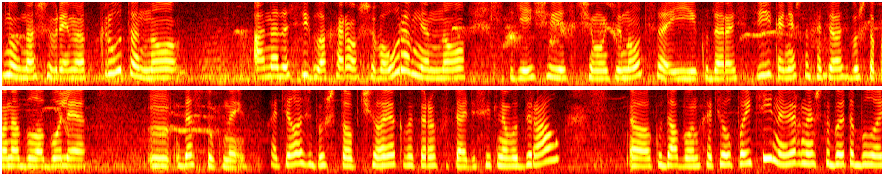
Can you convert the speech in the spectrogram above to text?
ну, в наше время круто, но она достигла хорошего уровня, но ей еще есть к чему тянуться и куда расти. И, конечно, хотелось бы, чтобы она была более доступной. Хотелось бы, чтобы человек, во-первых, да, действительно выбирал, куда бы он хотел пойти. Наверное, чтобы это было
